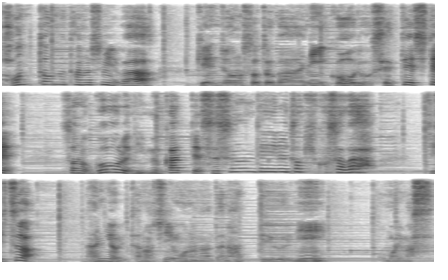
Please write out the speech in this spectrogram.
本当の楽しみは、現状の外側にゴールを設定して、そのゴールに向かって進んでいる時こそが、実は何より楽しいものなんだなっていうふうに思います。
